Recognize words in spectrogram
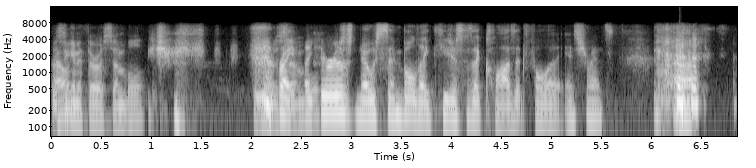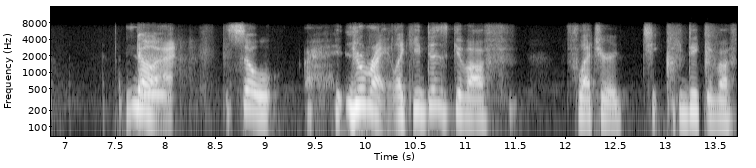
Was he gonna throw a cymbal? the, Did he have a right, cymbal? like there is no cymbal. Like he just has a closet full of instruments. Uh, no, I, so you're right. Like he does give off Fletcher. T- he did give off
